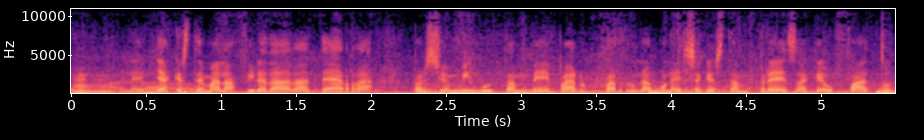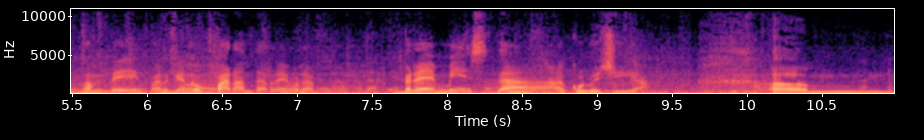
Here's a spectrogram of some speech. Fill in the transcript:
vale? Ja que estem a la Fira de la Terra, per això hem vingut també per, per donar a conèixer aquesta empresa que ho fa tot també, perquè no paren de rebre premis d'ecologia. Um,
